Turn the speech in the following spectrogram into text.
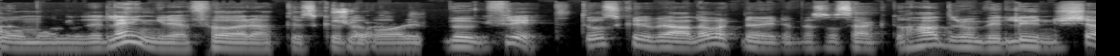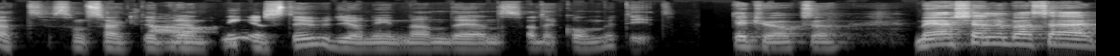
två månader längre för att det skulle ha varit buggfritt, då skulle vi alla varit nöjda. Men som sagt, då hade de väl lynchat, som sagt, och bränt ner studion innan det ens hade kommit dit. Det tror jag också. Men jag känner bara så här.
